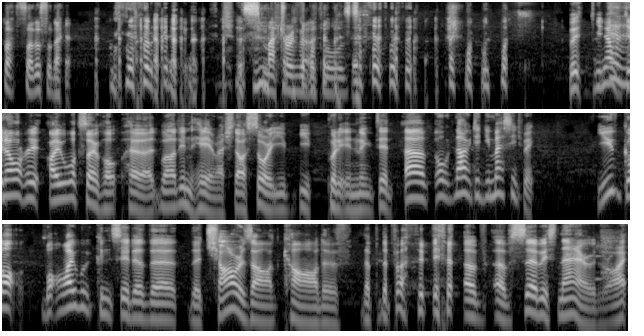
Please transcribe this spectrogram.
that's that, isn't it? a smattering of applause. But you know, you know what? I also heard. Well, I didn't hear actually. I saw it. You you put it in LinkedIn. Uh, oh no, did you message me? You've got what I would consider the the Charizard card of the, the of of Service Now, right?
